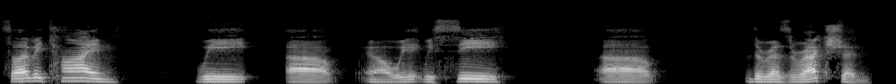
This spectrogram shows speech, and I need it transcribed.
So every time we uh, you know, we, we see uh, the resurrection,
